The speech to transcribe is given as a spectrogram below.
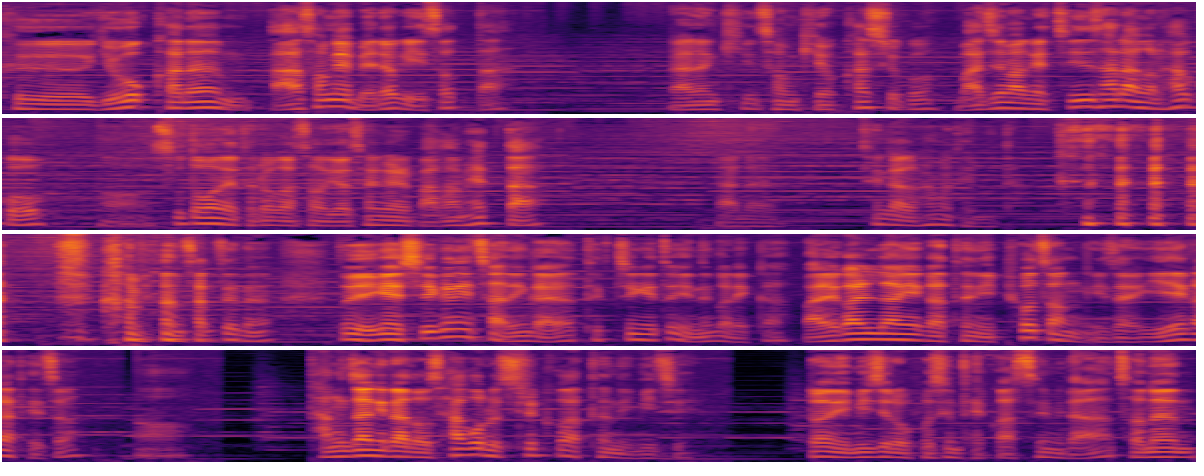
그 유혹하는 마성의 매력이 있었다. 라는 기, 점 기억하시고 마지막에 찐사랑을 하고 어, 수도원에 들어가서 여생을 마감했다. 라는 생각을 하면 됩니다. 가면 삭제는 또 이게 시그니처 아닌가요? 특징이 또 있는 거니까 말괄량이 같은 이 표정 이제 이해가 되죠. 어, 당장이라도 사고를 칠 것 같은 이미지 그런 이미지로 보시면 될 것 같습니다. 저는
